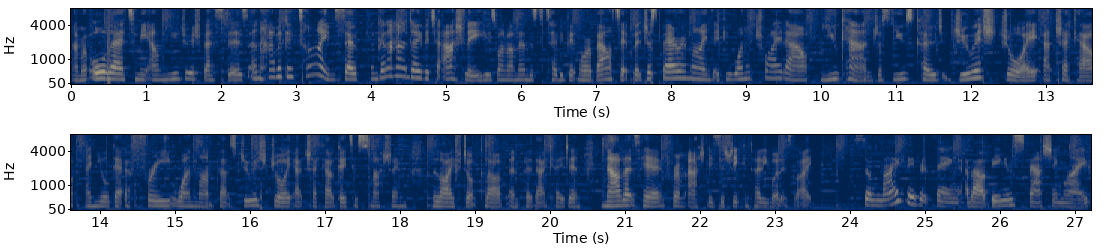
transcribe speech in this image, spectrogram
And we're all there to meet our new Jewish besters and have a good time. So I'm going to hand over to Ashley, who's one of our members, to tell you a bit more about it. But just bear in mind that if you want to try it out, you can. Just use code Jewish Joy at checkout and you'll get a free one month. That's Jewish Joy at checkout. Go to smashinglife.club and put that code in. Now let's hear from Ashley so she can tell you what it's like. So, my favorite thing about being in Smashing Life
